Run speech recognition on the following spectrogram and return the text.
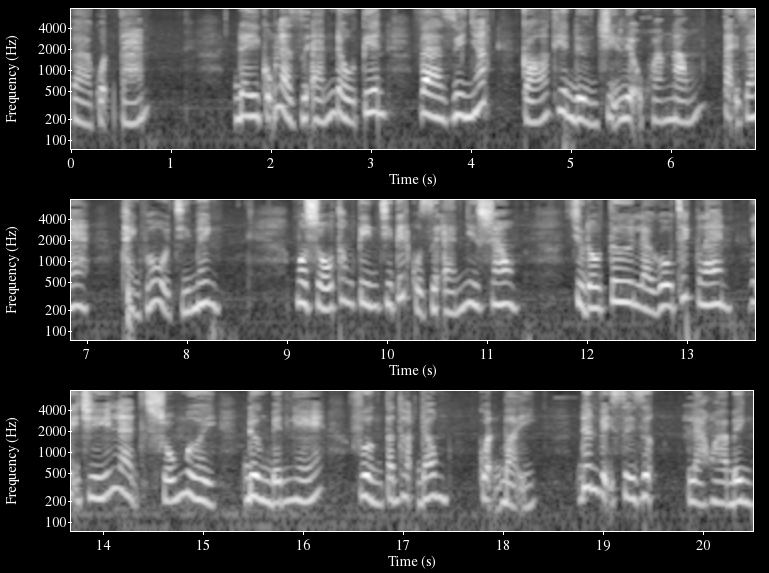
và quận 8. Đây cũng là dự án đầu tiên và duy nhất có thiên đường trị liệu khoáng nóng tại gia, thành phố Hồ Chí Minh. Một số thông tin chi tiết của dự án như sau. Chủ đầu tư là Gotech Land, vị trí là số 10, đường Bến Nghé, phường Tân Thuận Đông, quận 7. Đơn vị xây dựng là Hòa Bình.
